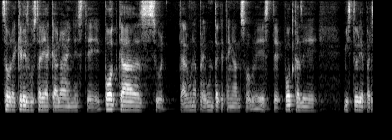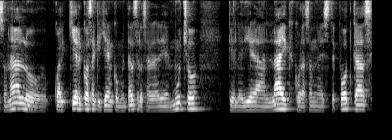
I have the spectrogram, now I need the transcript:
sobre qué les gustaría que hablara en este podcast, alguna pregunta que tengan sobre este podcast de mi historia personal o cualquier cosa que quieran comentar, se los agradecería mucho. que le dieran like, corazón a este podcast,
